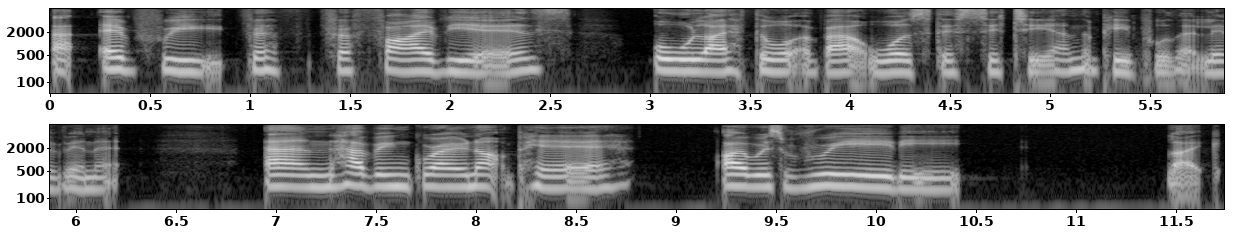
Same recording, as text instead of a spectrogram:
at every for, for five years. All I thought about was this city and the people that live in it. And having grown up here, I was really like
